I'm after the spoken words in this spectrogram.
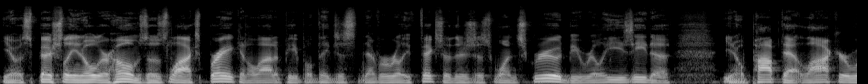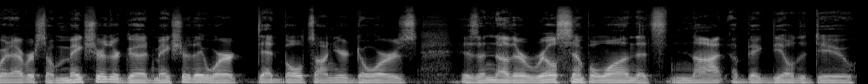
You know especially in older homes those locks break and a lot of people they just never really fix or there's just one screw. It'd be really easy to you know pop that lock or whatever. So make sure they're good make sure they work. Deadbolts on your doors is another real simple one that's not a big deal to do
